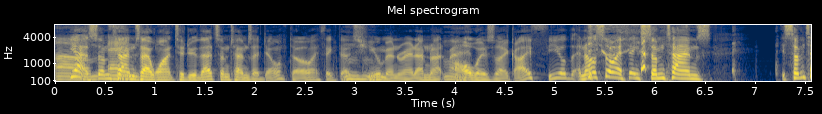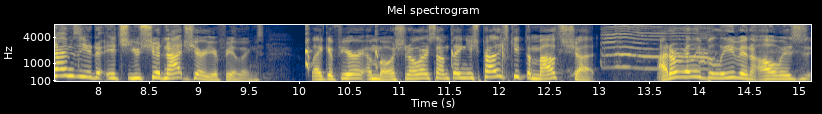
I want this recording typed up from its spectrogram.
Um, yeah, sometimes and- I want to do that. Sometimes I don't, though. I think that's human, right? I'm not Mm-hmm. Right. always like I feel. th- And also, I think sometimes, sometimes you it's you should not share your feelings. Like if you're emotional or something, you should probably just keep the mouth shut. I don't really believe in always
